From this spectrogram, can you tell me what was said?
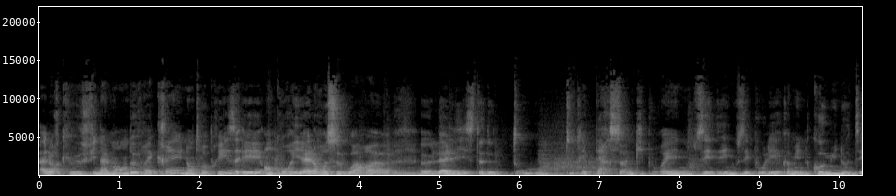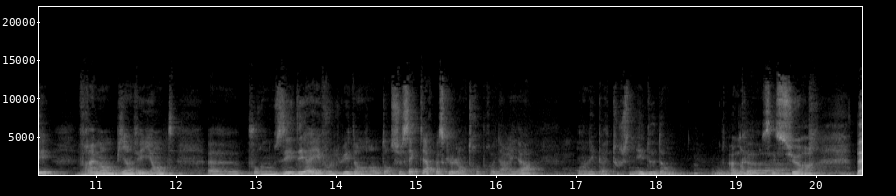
alors que finalement on devrait créer une entreprise et en courriel recevoir la liste de toutes les personnes qui pourraient nous aider, nous épauler comme une communauté vraiment bienveillante pour nous aider à évoluer dans, dans ce secteur. Parce que l'entrepreneuriat, on n'est pas tous nés dedans. ah non, euh, c'est sûr. Bah,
